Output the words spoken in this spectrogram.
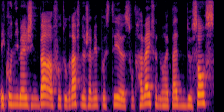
et qu'on n'imagine pas un photographe ne jamais poster euh, son travail, ça n'aurait pas de sens.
